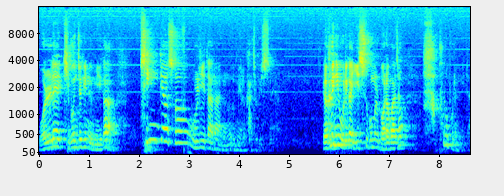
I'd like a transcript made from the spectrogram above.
원래 기본적인 의미가 튕겨서 울리다라는 의미를 가지고 있어요. 흔히 우리가 이 수금을 뭐라고 하죠? 하프로 부릅니다.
